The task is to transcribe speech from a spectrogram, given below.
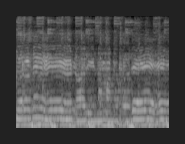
નરને નારી નમન કરે.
